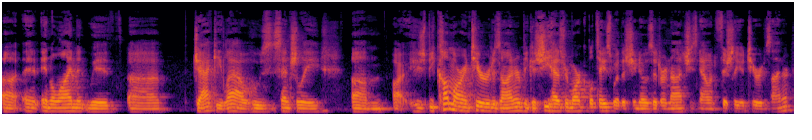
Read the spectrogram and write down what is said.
uh, in, in, alignment with uh, Jackie Lau, who's essentially um, uh, who's become our interior designer because she has remarkable taste, whether she knows it or not. She's now an officially interior designer.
